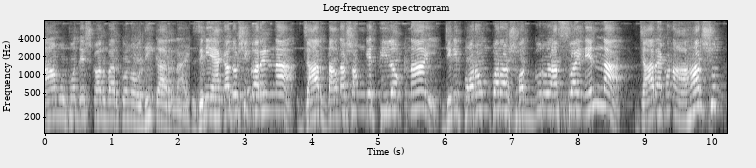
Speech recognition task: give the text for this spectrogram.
নাম উপদেশ করবার কোনো অধিকার নাই। যিনি একাদশী করেন না, যার দাদা সঙ্গে তিলক নাই, যিনি পরম্পরা সদ্গুরুর আশ্রয় নেন না, যার এখন আহার শুদ্ধ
